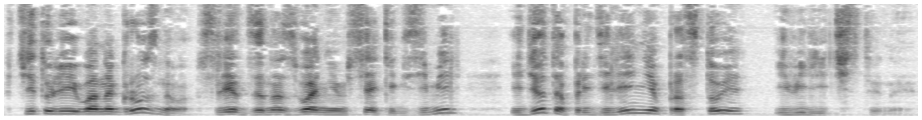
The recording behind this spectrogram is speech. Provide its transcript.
В титуле Ивана Грозного вслед за названием всяких земель идет определение простое и величественное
